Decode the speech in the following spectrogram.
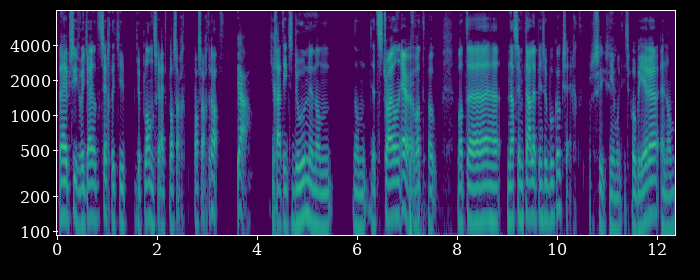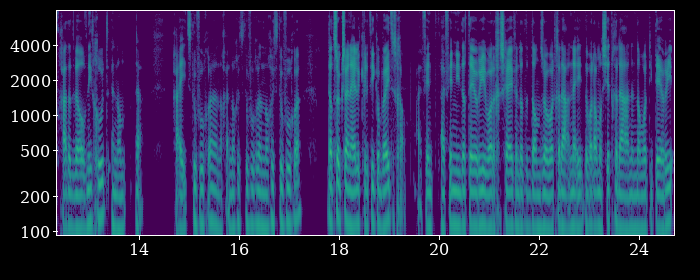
Nee, precies. Wat jij altijd zegt, dat je je plan schrijft pas, ach- pas achteraf. Ja, Je gaat iets doen en dan... dan het is trial and error. Wat, oh, wat eh, Nassim Taleb in zijn boek ook zegt. precies. Je moet iets proberen en dan gaat het wel of niet goed. En dan ja, ga je iets toevoegen en dan ga je nog iets toevoegen en nog iets toevoegen. Dat is ook zijn hele kritiek op wetenschap. Hij vindt, hij vindt niet dat theorieën worden geschreven en dat het dan zo wordt gedaan. Nee, er wordt allemaal shit gedaan en dan wordt die theorie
